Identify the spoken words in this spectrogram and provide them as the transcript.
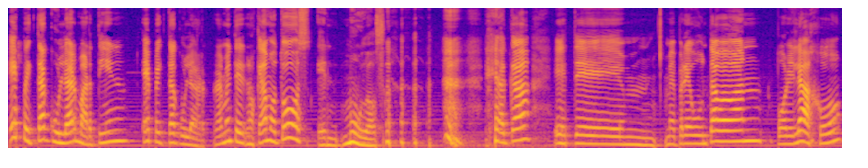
Espectacular, Martín, espectacular. Realmente nos quedamos todos en mudos. Acá este, mm, me preguntaban por el ajo.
